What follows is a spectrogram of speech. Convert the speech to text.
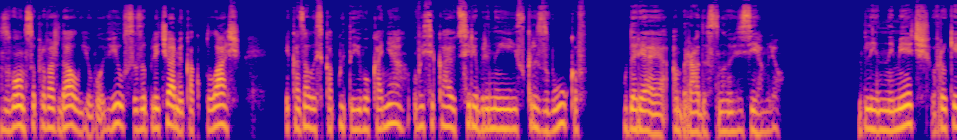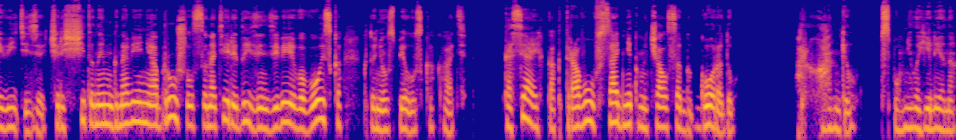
Звон сопровождал его, вился за плечами, как плащ, и, казалось, копыта его коня высекают серебряные искры звуков, ударяя об радостную землю. Длинный меч в руке Витязя через считанные мгновения обрушился на те ряды Зензивеева войска, кто не успел ускакать. Кося их, как траву, всадник мчался к городу. «Архангел!» Вспомнила Елена.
